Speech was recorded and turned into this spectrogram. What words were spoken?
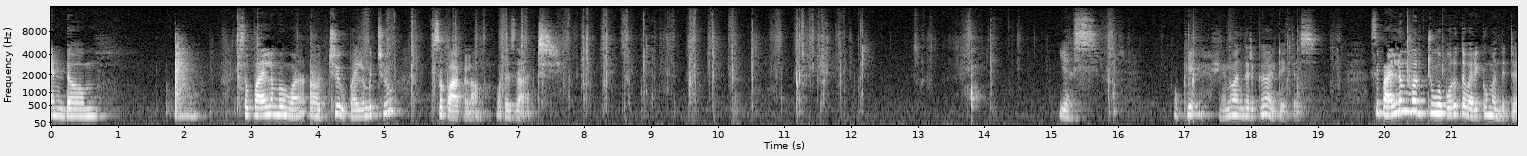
and so pile number one two pile number two so பார்க்கலாம். What is that yes okay ரெண்டு வந்திருக்கு. I take this see pile number டூவை பொறுத்த வரைக்கும் வந்துட்டு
